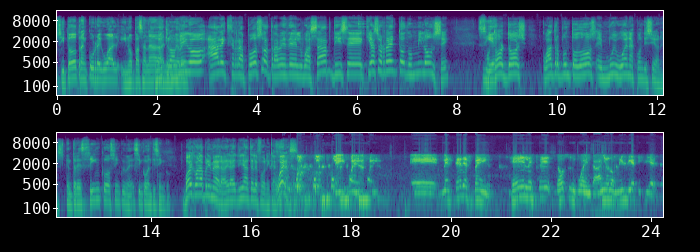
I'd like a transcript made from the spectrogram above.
si todo transcurre igual y no pasa nada, Nuestro evento- amigo Alex Raposo a través del WhatsApp dice Kia Sorrento 2011, Sí, motor Dodge 4.2 en muy buenas condiciones. entre 5 5 y medio, 5.25. Voy con la primera, de la línea telefónica. Buenas. Sí, buenas, buenas. Eh, Mercedes-Benz GLC 250, año 2017.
